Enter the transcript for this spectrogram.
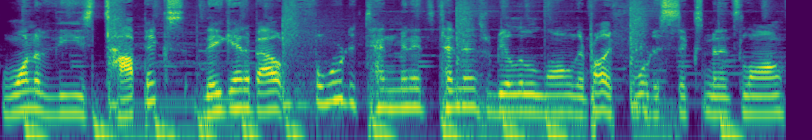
one of these topics, they get about four to 10 minutes. 10 minutes would be a little long. They're probably four to six minutes long.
